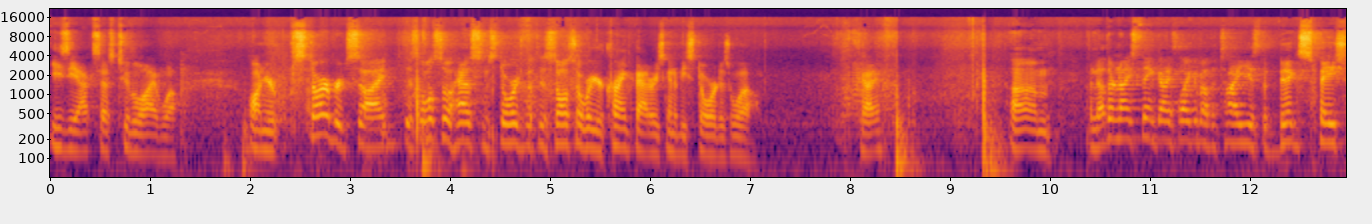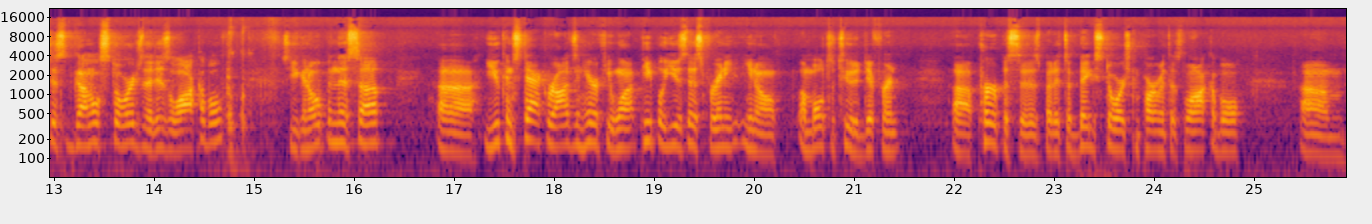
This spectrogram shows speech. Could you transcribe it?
easy access to the live well. On your starboard side, this also has some storage, but this is also where your crank battery is going to be stored as well. Okay. Um, another nice thing guys like about the Tyee is the big spacious gunnel storage that is lockable. So you can open this up. Uh, you can stack rods in here if you want. People use this for any, you know, a multitude of different uh, purposes, but it's a big storage compartment that's lockable. Um,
